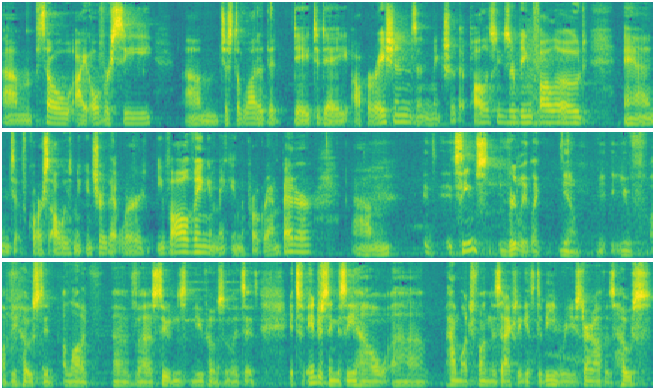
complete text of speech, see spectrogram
Um, so I oversee um, just a lot of the day to day operations and make sure that policies are being followed. And of course, always making sure that we're evolving and making the program better. Um, It, it seems really like you know you've obviously hosted a lot of of uh, students and you've hosted. It's, it's it's interesting to see how uh, how much fun this actually gets to be. Where you start off as hosts,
